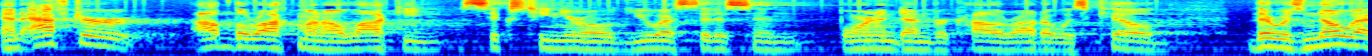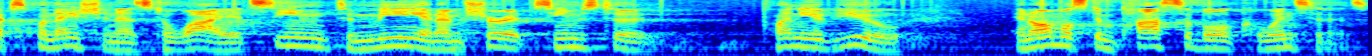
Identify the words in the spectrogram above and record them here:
And after Abdul Rahman al-Awlaki, 16 year old U.S. citizen, born in Denver, Colorado, was killed, there was no explanation as to why. It seemed to me, and I'm sure it seems to plenty of you, an almost impossible coincidence.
